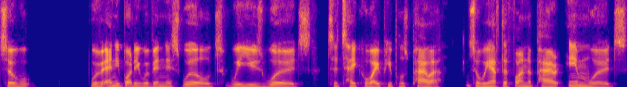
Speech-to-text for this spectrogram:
so with anybody within this world, we use words to take away people's power. So we have to find the power in words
